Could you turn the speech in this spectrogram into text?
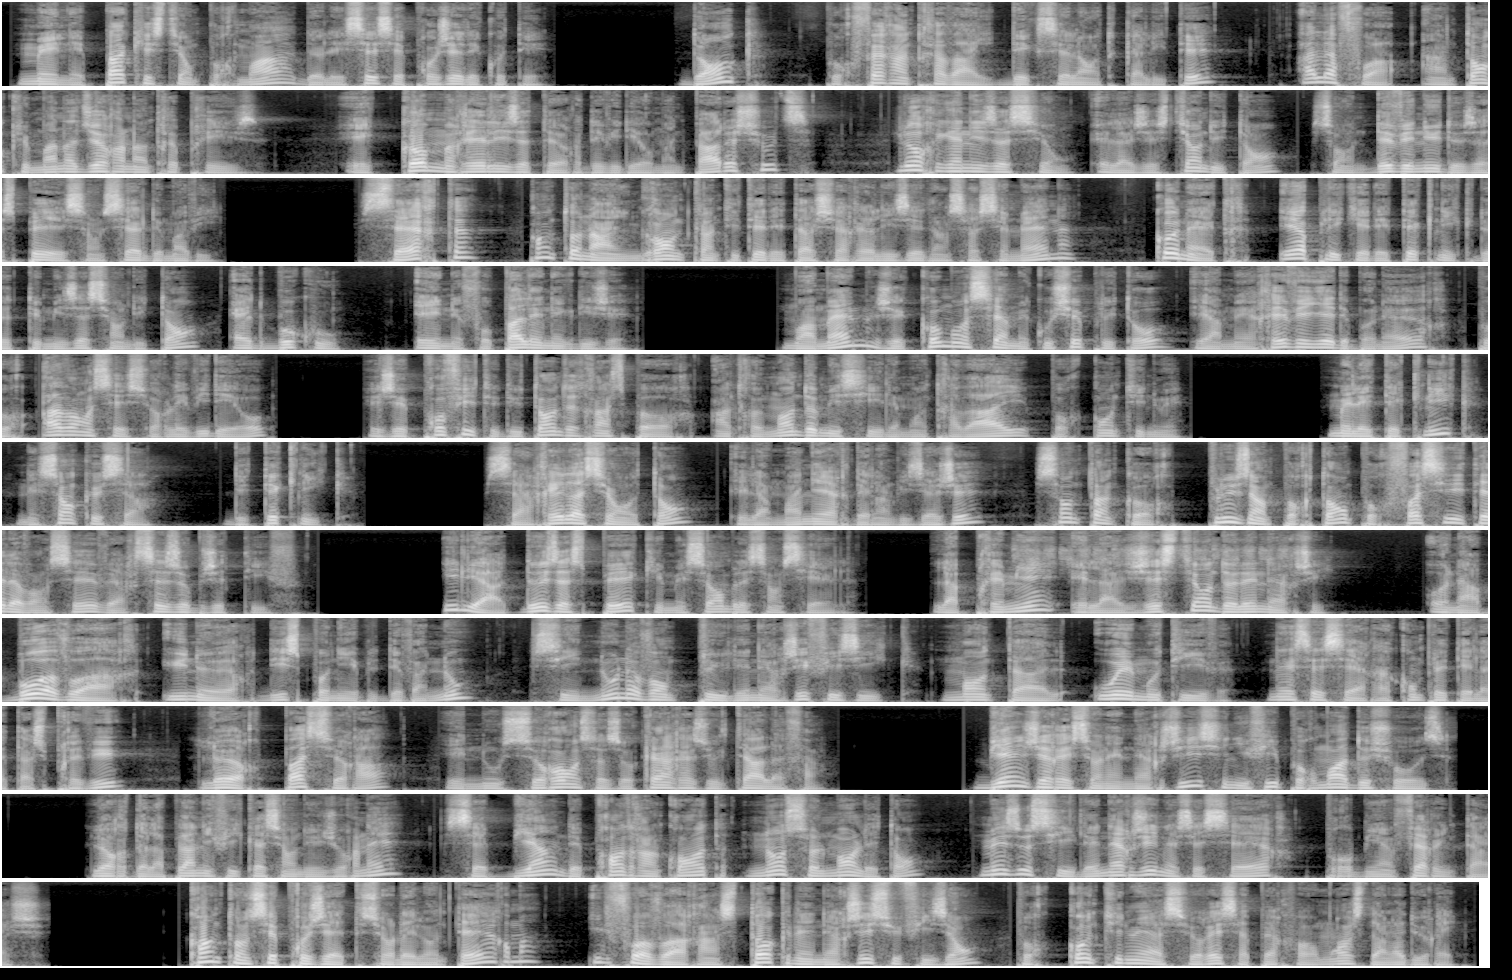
Mais il n'est pas question pour moi de laisser ces projets de côté. Donc, pour faire un travail d'excellente qualité, à la fois en tant que manager en entreprise et comme réalisateur de vidéos Man Parachutes, l'organisation et la gestion du temps sont devenus deux aspects essentiels de ma vie. Certes, quand on a une grande quantité de tâches à réaliser dans sa semaine, connaître et appliquer des techniques d'optimisation du temps aide beaucoup, et il ne faut pas les négliger. Moi-même, j'ai commencé à me coucher plus tôt et à me réveiller de bonne heure pour avancer sur les vidéos, et je profite du temps de transport entre mon domicile et mon travail pour continuer. Mais les techniques ne sont que ça, des techniques. Sa relation au temps et la manière de l'envisager sont encore plus importants pour faciliter l'avancée vers ses objectifs. Il y a deux aspects qui me semblent essentiels. La première est la gestion de l'énergie. On a beau avoir une heure disponible devant nous, si nous n'avons plus l'énergie physique, mentale ou émotive nécessaire à compléter la tâche prévue, l'heure passera et nous serons sans aucun résultat à la fin. Bien gérer son énergie signifie pour moi deux choses. Lors de la planification d'une journée, c'est bien de prendre en compte non seulement le temps, mais aussi l'énergie nécessaire pour bien faire une tâche. Quand on se projette sur le long terme, il faut avoir un stock d'énergie suffisant pour continuer à assurer sa performance dans la durée.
